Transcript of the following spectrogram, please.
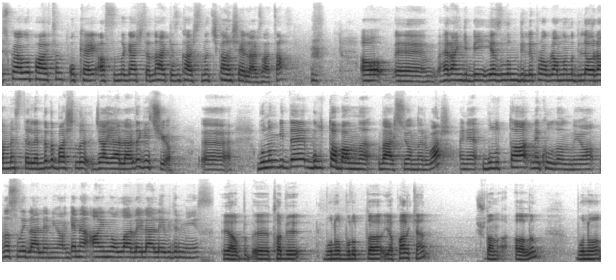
SQL ve Python okey. Aslında gerçekten de herkesin karşısına çıkan şeyler zaten. o e, herhangi bir yazılım dili, programlama dili öğrenme sitelerinde de başlıca yerlerde geçiyor. E, bunun bir de bulut tabanlı versiyonları var. Hani bulutta ne kullanılıyor, nasıl ilerleniyor? Gene aynı yollarla ilerleyebilir miyiz? Ya e, tabii bunu bulutta yaparken şuradan alalım. Bunu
